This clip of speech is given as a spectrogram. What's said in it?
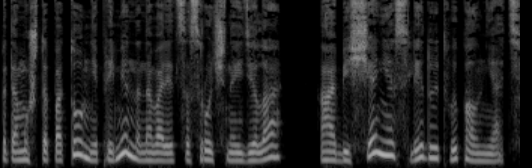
потому что потом непременно навалятся срочные дела, а обещания следует выполнять.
